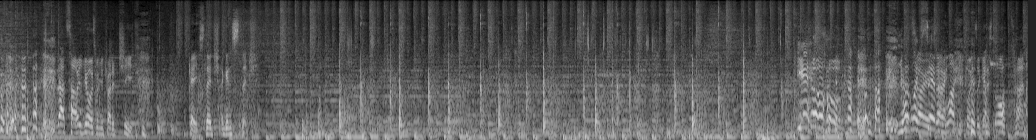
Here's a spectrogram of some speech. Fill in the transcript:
That's how it goes when you try to cheat. okay, sledge against sledge. Yes! No! you had like Sorry, seven sorry. lucky points against Ottan.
